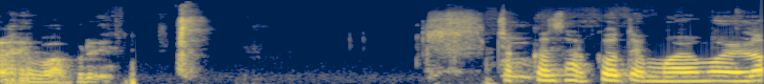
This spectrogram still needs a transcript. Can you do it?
अरे बापरे. चक्कर सारखं होतंय मळमळलं.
